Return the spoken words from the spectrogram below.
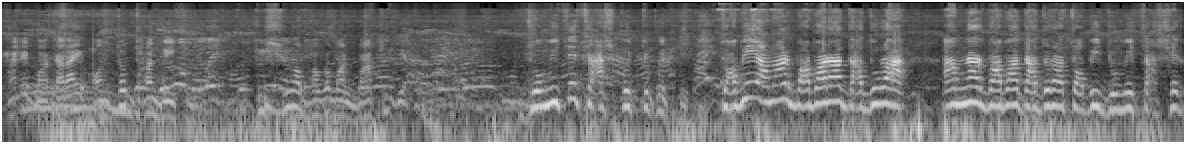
এখানে বাঁকারায় অন্তর্ধান হয়েছিল কৃষ্ণ ভগবান বাঁকি জমিতে চাষ করতে করতে, তবে আমার বাবারা, দাদুরা, আপনার বাবা, দাদুরা তবে জমি চাষের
